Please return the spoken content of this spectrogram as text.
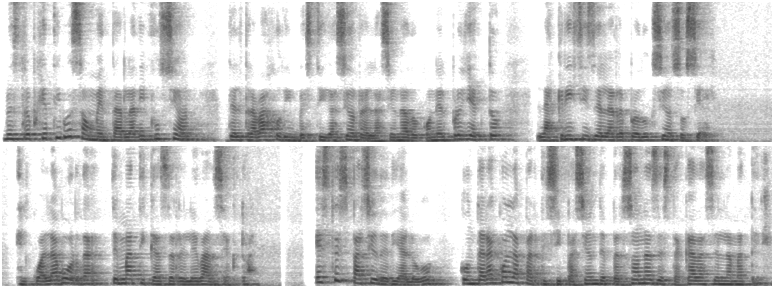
Nuestro objetivo es aumentar la difusión del trabajo de investigación relacionado con el proyecto La crisis de la reproducción social, el cual aborda temáticas de relevancia actual. Este espacio de diálogo contará con la participación de personas destacadas en la materia.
